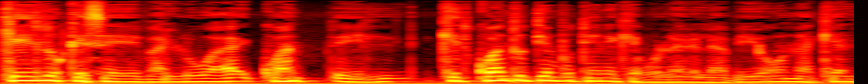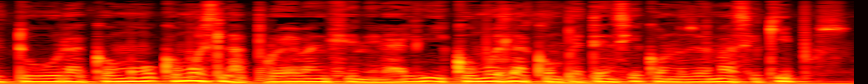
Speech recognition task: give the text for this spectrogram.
¿qué es lo que se evalúa? ¿Cuánto, el, qué, ¿Cuánto tiempo tiene que volar el avión? ¿A qué altura? ¿Cómo, ¿Cómo es la prueba en general? ¿Y cómo es la competencia con los demás equipos?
